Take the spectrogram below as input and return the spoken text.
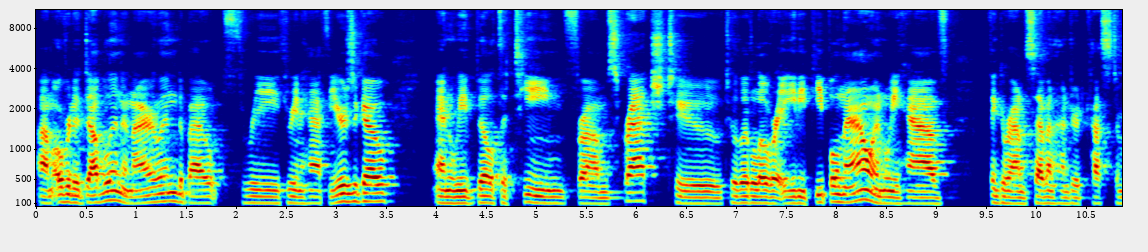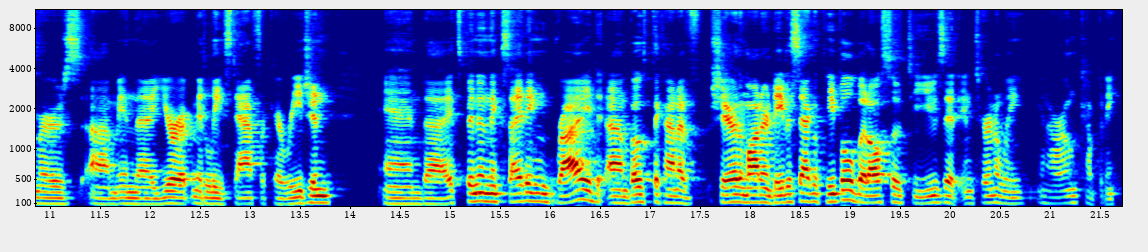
um, over to Dublin in Ireland about three, three and a half years ago and we've built a team from scratch to to a little over 80 people now. And we have i think around 700 customers um, in the europe middle east africa region. And uh, it's been an exciting ride um, both to kind of share the modern data stack with people but also to use it internally in our own company.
